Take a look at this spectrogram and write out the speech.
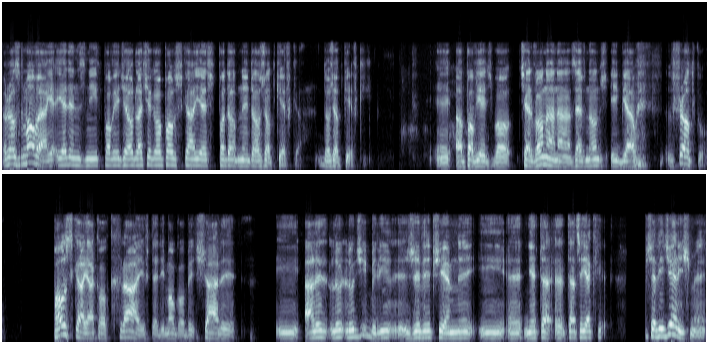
rozmowa. Jeden z nich powiedział, dlaczego Polska jest podobny do Rzodkiewka, do Rzodkiewki. Opowiedź, bo czerwona na zewnątrz i biały w środku. Polska jako kraj wtedy mogło być szary i, ale lu, ludzi byli e, żywi, przyjemni i e, nie ta, e, tacy jak przewidzieliśmy.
